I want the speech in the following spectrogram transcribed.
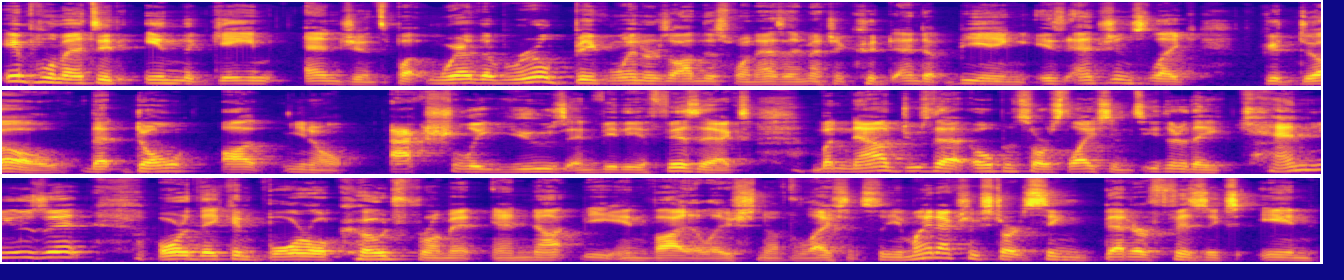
implemented in the game engines. But where the real big winners on this one, as I mentioned, could end up being is engines like Godot that don't, uh, you know, actually use NVIDIA PhysX, but now due to that open source license, either they can use it or they can borrow code from it and not be in violation of the license. So you might actually start seeing better physics in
